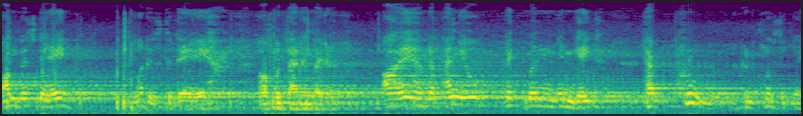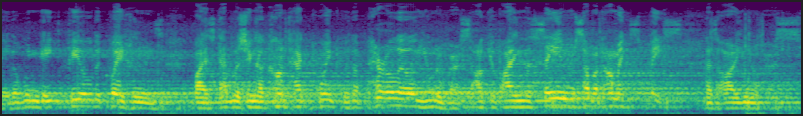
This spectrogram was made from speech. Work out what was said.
on this day, what is today? I'll put that in later. I and Nathaniel Pickman Wingate have proved conclusively the Wingate field equations by establishing a contact point with a parallel universe occupying the same subatomic space as our universe.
